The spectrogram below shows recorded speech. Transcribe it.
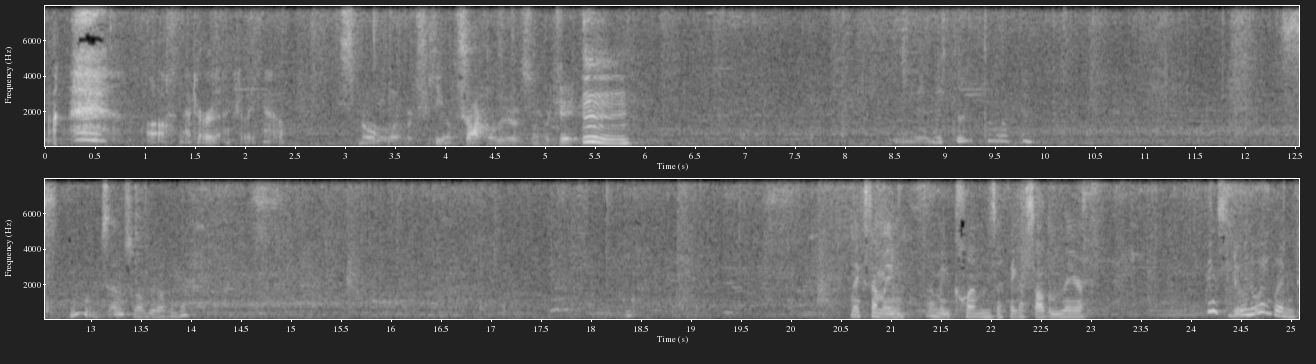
pie. Oh, that hurt actually. Ow. A you know, chocolate is on the cake. A little. Mmm, something smells good over here. Next time I'm, I'm in Clemens, I think I saw them there. Things to do in New England.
